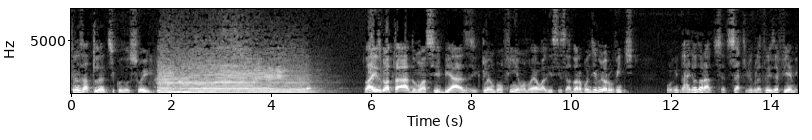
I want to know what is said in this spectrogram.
transatlântico no Suí. Laís Gotardo, Moacir Biasi, Clã Bonfim, Emanuel, Alice Isadora. Bom dia, melhor ouvinte. Ouvinte da Rádio Eldorado, 107,3 FM.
